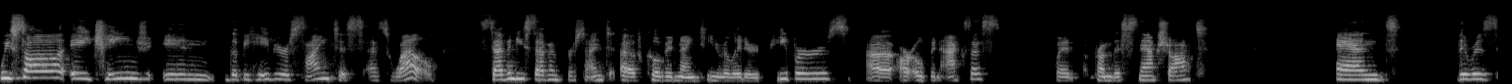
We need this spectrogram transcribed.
We saw a change in the behavior of scientists as well. 77% of COVID-19 related papers uh, are open access from this snapshot. And there was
